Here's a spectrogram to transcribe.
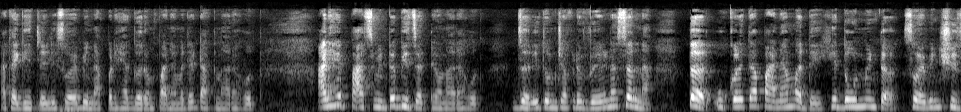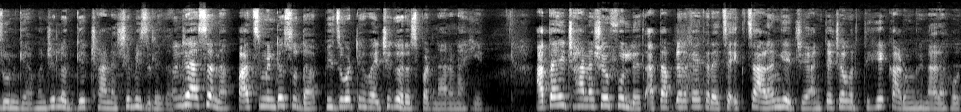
आता घेतलेली सोयाबीन आपण ह्या गरम पाण्यामध्ये टाकणार आहोत. आणि हे पाच मिनटं भिजत ठेवणार आहोत. जरी तुमच्याकडे वेळ नसेल ना तर उकळत्या पाण्यामध्ये हे दोन मिनटं सोयाबीन शिजून घ्या. म्हणजे लगेच छान असे भिजले जातात. म्हणजे असं ना पाच मिनटं सुद्धा भिजवत ठेवायची गरज पडणार नाही. आता हे छान असे फुललेत. आता आपल्याला काय करायचं एक चाळण घ्यायची आणि त्याच्यावरती हे काढून घेणार आहोत.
